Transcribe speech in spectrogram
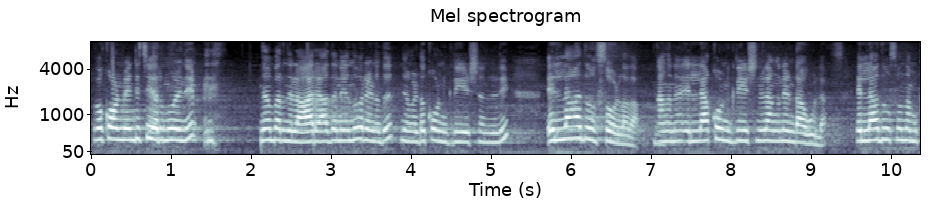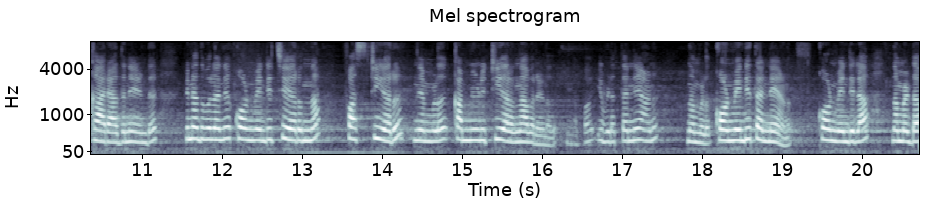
അപ്പോൾ കോൺവെന്റ് ചേർന്നു കഴിഞ്ഞ് ഞാൻ പറഞ്ഞല്ലോ ആരാധന എന്ന് പറയുന്നത് ഞങ്ങളുടെ കോൺഗ്രിയേഷനിൽ എല്ലാ ദിവസവും ഉള്ളതാണ് അങ്ങനെ എല്ലാ കോൺഗ്രിയേഷനിലും അങ്ങനെ ഉണ്ടാവില്ല എല്ലാ ദിവസവും നമുക്ക് ആരാധനയുണ്ട്. പിന്നെ അതുപോലെ തന്നെ കോൺവെന്റ് ചേർന്ന ഫസ്റ്റ് ഇയർ നമ്മൾ കമ്മ്യൂണിറ്റി ഇയർ എന്നാണ് പറയണത്. അപ്പോൾ ഇവിടെ തന്നെയാണ് നമ്മൾ കോൺവെന്റിൽ തന്നെയാണ്. കോൺവെന്റിലാണ് നമ്മുടെ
